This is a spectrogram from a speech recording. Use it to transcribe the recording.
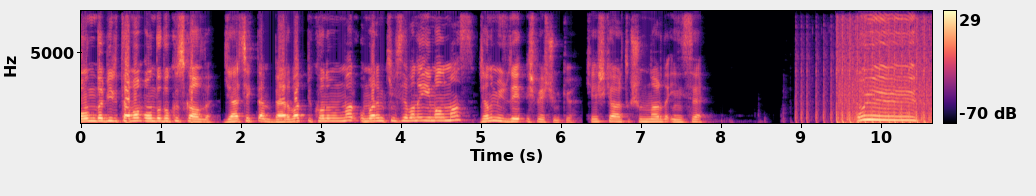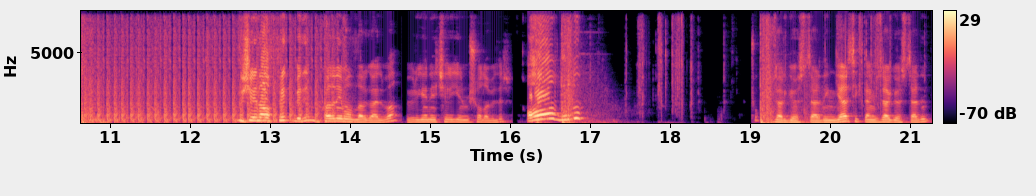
onda 1 tamam onda 9 kaldı. Gerçekten berbat bir konumum var. Umarım kimse bana eğim almaz. Canım %75 çünkü. Keşke artık şunlar da inse. Oy! Düşeni affetmedim. Bu kadar eğim aldılar galiba. Öbürü gene içeri girmiş olabilir. Aa vurdum. Çok güzel gösterdin. Gerçekten güzel gösterdin.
